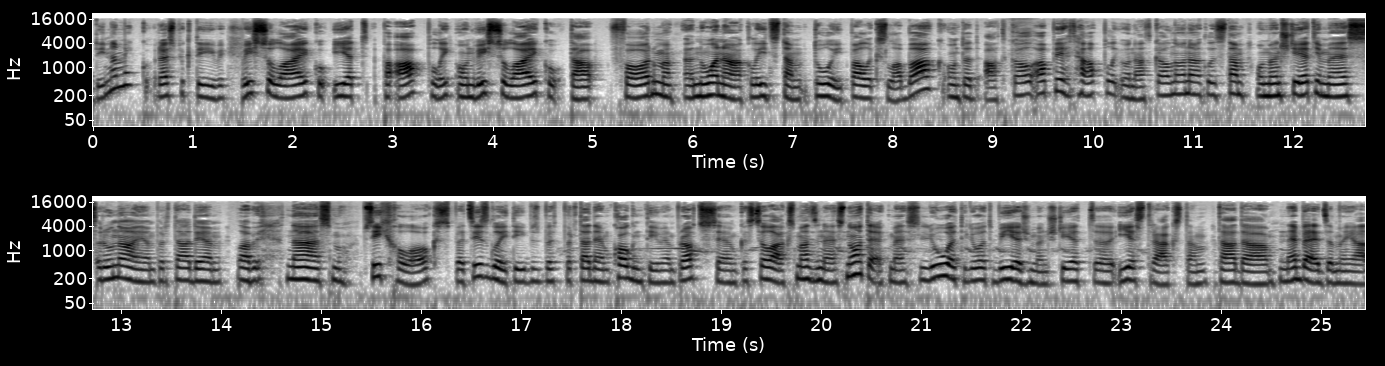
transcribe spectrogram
dinamiku, respektīvi, visu laiku iet pa apli un visu laiku tā forma nonāk līdz tam, tūlīt paliks labāk, un tad atkal apiet apli un atkal nonāk līdz tam. Un man šķiet, ja mēs runājam par tādiem, labi, neesmu psihologs pēc izglītības, bet par tādiem kognitīviem procesiem, kas cilvēku smadzenēs notiek, mēs ļoti, ļoti bieži, man šķiet, eh, iestrēgstam tādā nebeidzamajā,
